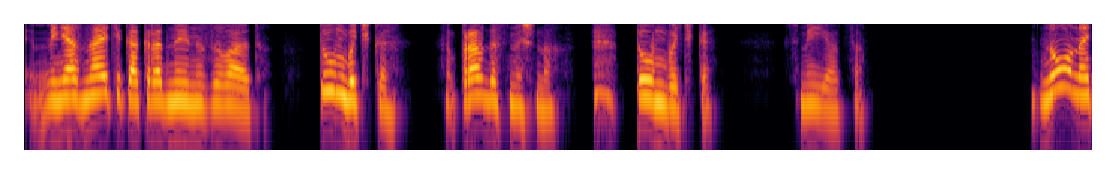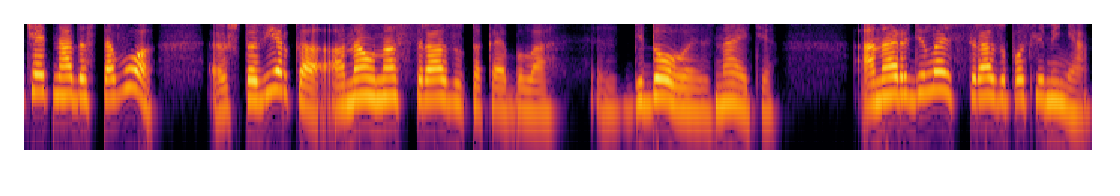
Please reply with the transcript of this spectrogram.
Меня знаете, как родные называют? Тумбочка. Правда смешно? Тумбочка. Смеется. Ну, начать надо с того, э, что Верка, она у нас сразу такая была, э, бедовая, знаете. Она родилась сразу после меня,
